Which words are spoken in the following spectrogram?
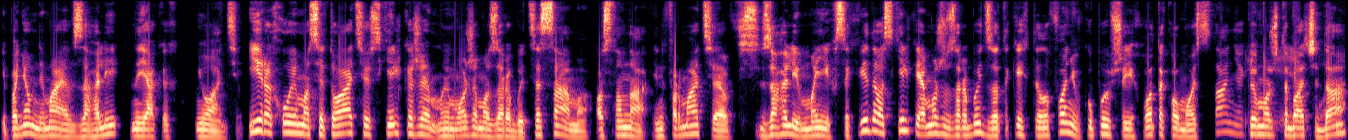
і по ньому немає взагалі ніяких нюансів. І рахуємо ситуацію, скільки же ми можемо заробити. Це саме основна інформація взагалі в моїх всіх відео, скільки я можу заробити за таких телефонів, купивши їх в такому ось стані, як ви можете бачити, да?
